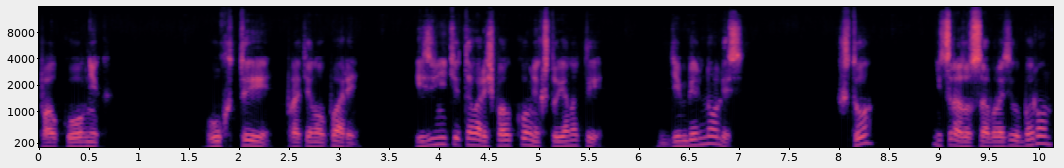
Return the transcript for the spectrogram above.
Полковник. Ух ты, протянул парень. Извините, товарищ полковник, что я на «ты». Дембельнулись? Что? Не сразу сообразил барон.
